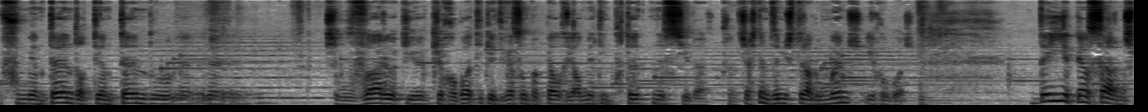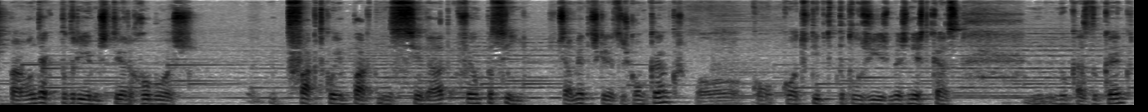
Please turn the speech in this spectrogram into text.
fomentando ou tentando uh, levar a que, a que a robótica tivesse um papel realmente importante na sociedade. Portanto, já estamos a misturar humanos e robôs. Daí a pensarmos para onde é que poderíamos ter robôs de facto com impacto na sociedade, foi um passinho especialmente as crianças com cancro ou com, com, outro tipo de patologias, mas neste caso, no caso do cancro,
